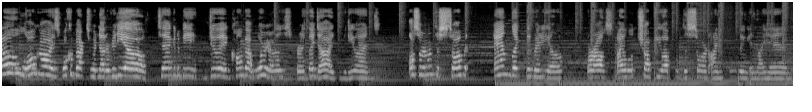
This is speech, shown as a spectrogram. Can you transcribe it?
Hello guys, welcome back to another video. Today I'm going to be doing Combat Warriors, or if I die, the video ends. Also remember to sub and like the video, or else I will chop you up with the sword I'm holding in my hand.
